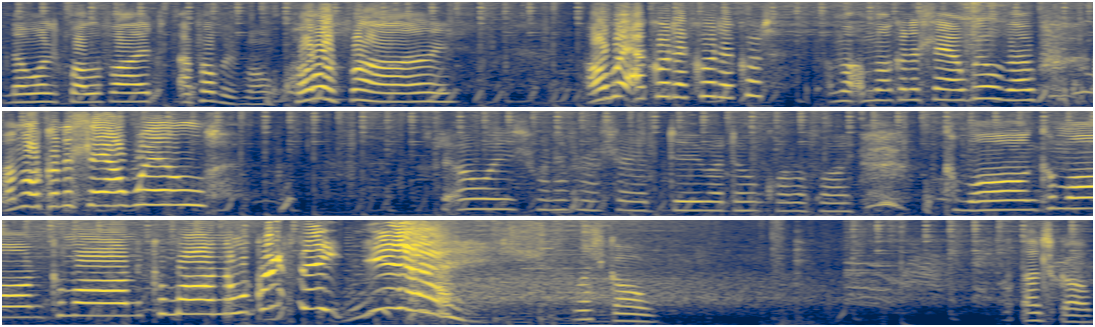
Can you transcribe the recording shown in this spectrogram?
No one qualified. I probably won't qualify. Oh, wait, I could, I could, I could. I'm not, I'm not to say I will, though. I'm not to say I will. But always, whenever I say I do, I don't qualify. Oh, come on, come on, come on, come on. No one feet. Yeah! Let's go. Let's go.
